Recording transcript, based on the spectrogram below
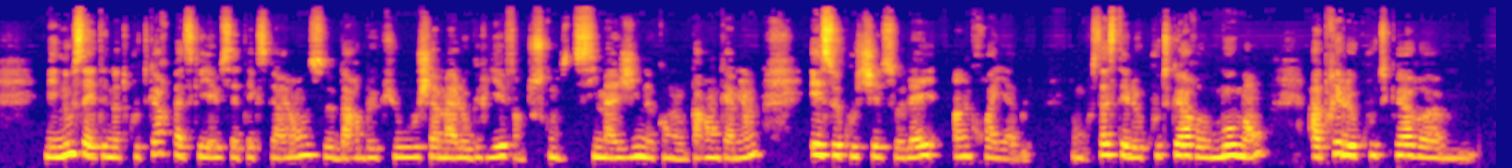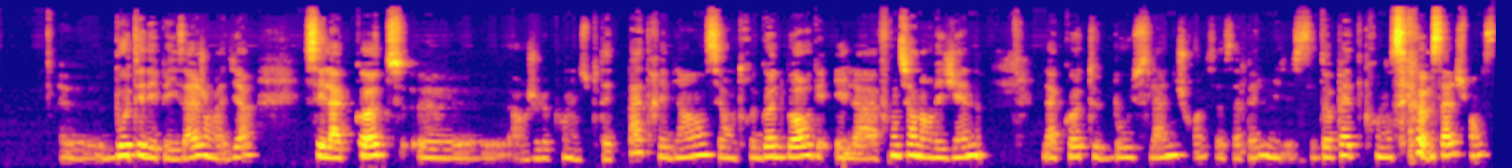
Mais nous, ça a été notre coup de cœur parce qu'il y a eu cette expérience euh, barbecue, chamallow grillé, enfin tout ce qu'on s'imagine quand on part en camion, et ce coucher de soleil incroyable. Donc ça, c'était le coup de cœur euh, moment. Après, le coup de cœur euh, euh, beauté des paysages, on va dire, c'est la côte, alors je le prononce peut-être pas très bien, c'est entre Göteborg et la frontière norvégienne, la côte Bohuslän, je crois ça s'appelle, mais ça doit pas être prononcé comme ça, je pense.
